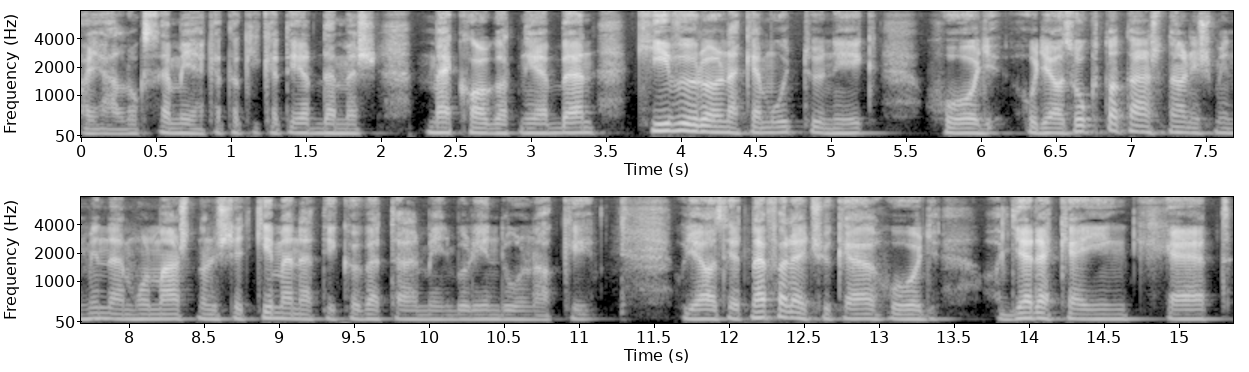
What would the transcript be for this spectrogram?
ajánlok személyeket, akiket érdemes meghallgatni ebben. Kívülről nekem úgy tűnik, hogy ugye az oktatásnál is, mint mindenhol másnál is egy kimeneti követelményből indulnak ki. Ugye azért ne felejtsük el, hogy a gyerekeinket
